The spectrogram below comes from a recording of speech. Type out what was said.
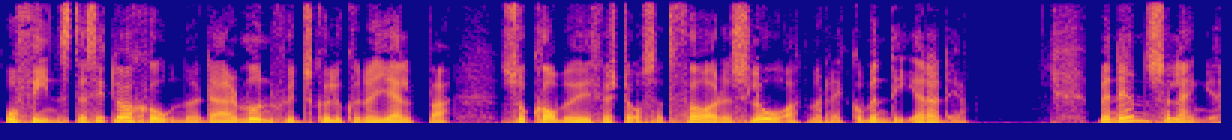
Och finns det situationer där munskydd skulle kunna hjälpa så kommer vi förstås att föreslå att man rekommenderar det. Men än så länge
